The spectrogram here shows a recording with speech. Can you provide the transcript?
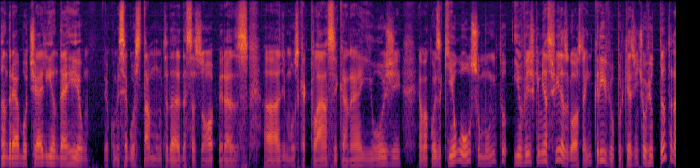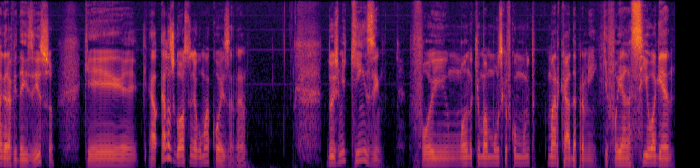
Andrea Bocelli e André Rieu. Eu comecei a gostar muito da, dessas óperas uh, de música clássica, né? E hoje é uma coisa que eu ouço muito e eu vejo que minhas filhas gostam. É incrível, porque a gente ouviu tanto na gravidez isso que elas gostam de alguma coisa, né? 2015 foi um ano que uma música ficou muito marcada para mim, que foi a See You Again,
